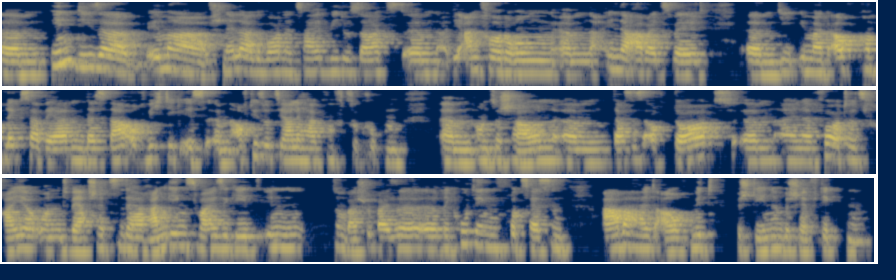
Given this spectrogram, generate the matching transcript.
ähm, in dieser immer schneller gewordenen Zeit, wie du sagst, ähm, die Anforderungen ähm, in der Arbeitswelt, die immer auch komplexer werden, dass da auch wichtig ist, auf die soziale Herkunft zu gucken und zu schauen, dass es auch dort eine vorurteilsfreie und wertschätzende Herangehensweise geht in zum Beispiel bei äh, Recruiting-Prozessen, aber halt auch mit bestehenden Beschäftigten.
